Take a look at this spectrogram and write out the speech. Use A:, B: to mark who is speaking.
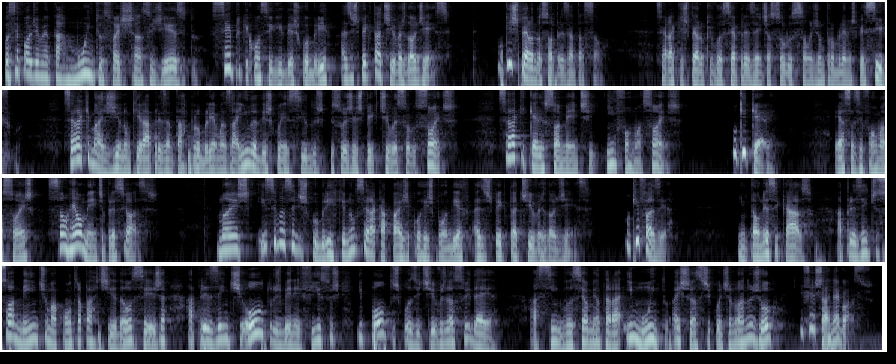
A: Você pode aumentar muito suas chances de êxito sempre que conseguir descobrir as expectativas da audiência. O que esperam da sua apresentação? Será que esperam que você apresente a solução de um problema específico? Será que imaginam que irá apresentar problemas ainda desconhecidos e suas respectivas soluções? Será que querem somente informações? O que querem? Essas informações são realmente preciosas. Mas e se você descobrir que não será capaz de corresponder às expectativas da audiência? O que fazer? Então, nesse caso, apresente somente uma contrapartida, ou seja, apresente outros benefícios e pontos positivos da sua ideia. Assim, você aumentará e muito as chances de continuar no jogo e fechar negócios.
